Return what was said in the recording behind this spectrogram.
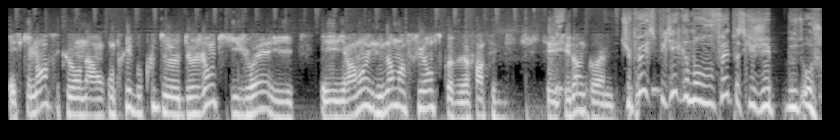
et ce qui est marrant, c'est qu'on a rencontré beaucoup de, de gens qui y jouaient. Et et il y a vraiment une énorme influence, quoi. Enfin, c'est dingue quand même. tu peux expliquer comment vous faites? Parce que j'ai. oh, je-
